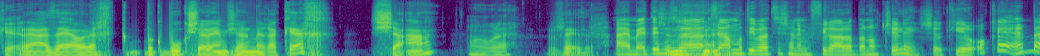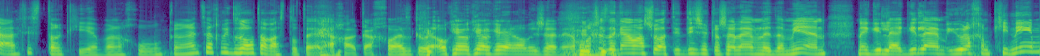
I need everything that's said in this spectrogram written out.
כן, ואז היה הולך בקבוק שלם של מרכך, שעה, מעולה. וזה. האמת היא שזה זה המוטיבציה שאני מפעילה על הבנות שלי, של כאילו, אוקיי, אין בעיה, אל תסתרקי, אבל אנחנו כנראה צריך לגזור את הרסטות האלה אחר כך, ואז כזה, אוקיי, אוקיי, אוקיי, לא משנה, למרות שזה גם משהו עתידי שקשה להם לדמיין, נגיד להגיד להם, יהיו לכם קינים,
